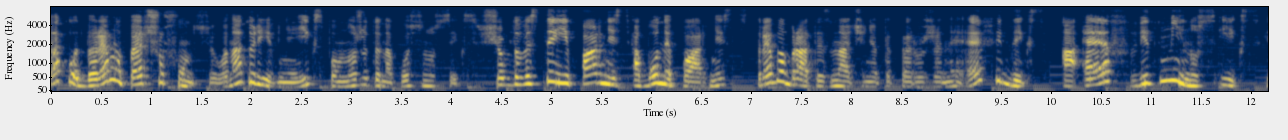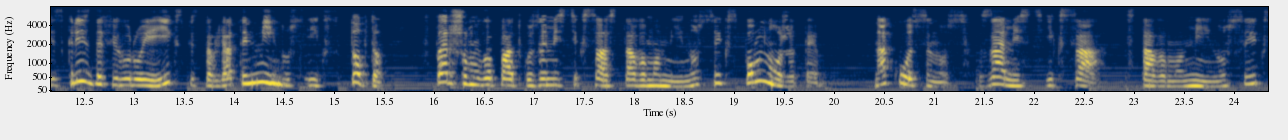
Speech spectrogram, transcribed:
Так от, беремо першу функцію. Вона дорівнює х помножити на косинус х. Щоб довести її парність або непарність, треба брати значення тепер уже не f від x, а f від мінус х. І скрізь, де фігурує х, підставляти мінус х. Тобто, в першому випадку замість х ставимо мінус х, помножити на косинус замість х ставимо мінус х.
